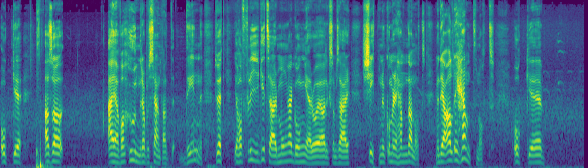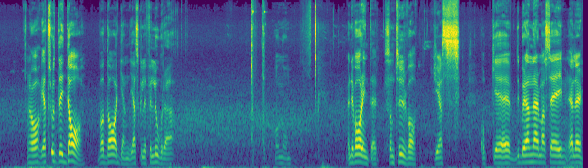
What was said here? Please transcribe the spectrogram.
Och eh, alltså, nej, jag var 100% att din, du vet, jag har flygit så här många gånger och jag har liksom så här, shit nu kommer det hända något. Men det har aldrig hänt något. Och eh, ja, jag trodde idag var dagen jag skulle förlora honom. Men det var det inte, som tur var. Yes! Och eh, det börjar närma sig, eller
